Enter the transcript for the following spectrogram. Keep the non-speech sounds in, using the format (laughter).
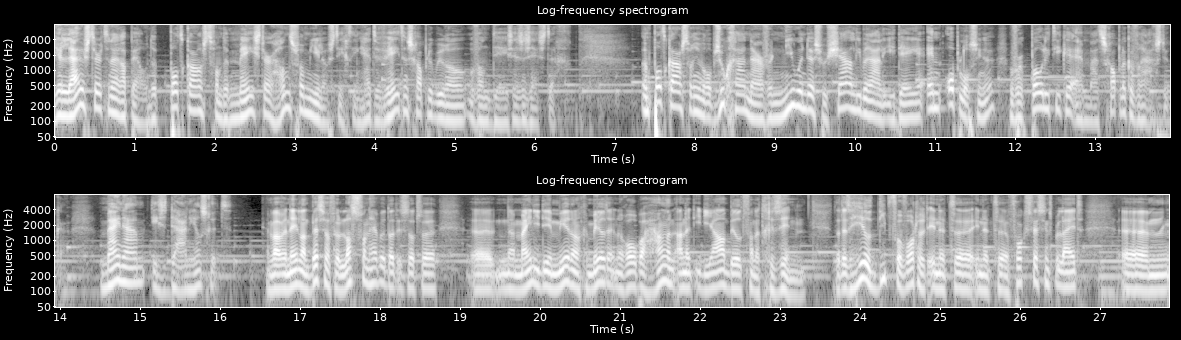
Je luistert naar Appel, de podcast van de meester Hans van Mierlo Stichting, het wetenschappelijk bureau van D66. Een podcast waarin we op zoek gaan naar vernieuwende sociaal-liberale ideeën en oplossingen voor politieke en maatschappelijke vraagstukken. Mijn naam is Daniel Schut. En waar we in Nederland best wel veel last van hebben, dat is dat we, uh, naar mijn idee, meer dan gemiddeld in Europa hangen aan het ideaalbeeld van het gezin. Dat is heel diep verworteld in het, uh, in het uh, volksvestingsbeleid. Um,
